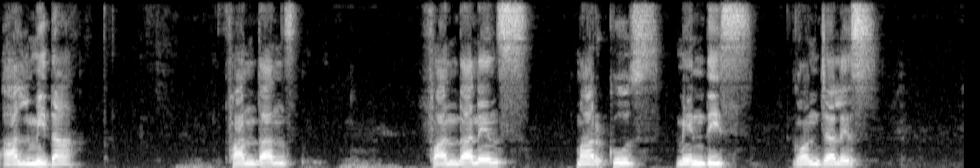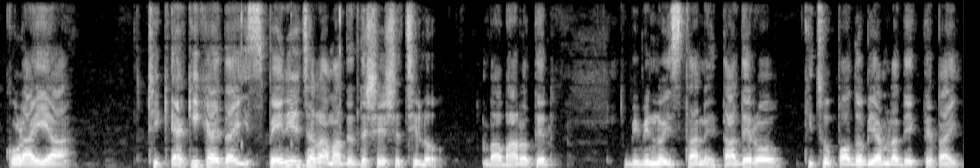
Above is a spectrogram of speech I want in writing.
আলমিদা, ফান্দান্স, ফান্দানেন্স মার্কুস মেন্দিস, গঞ্জালেস কোড়াইয়া ঠিক একই কায়দায় স্পেনের যারা আমাদের দেশে এসেছিল বা ভারতের বিভিন্ন স্থানে, তাদেরও কিছু পদবি আমরা দেখতে পাই।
